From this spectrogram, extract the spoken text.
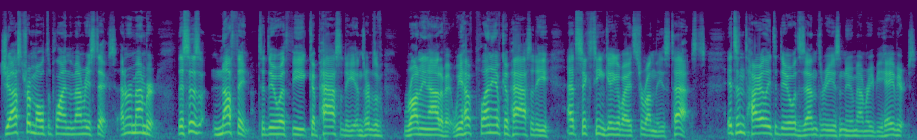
just from multiplying the memory sticks. And remember, this is nothing to do with the capacity in terms of running out of it. We have plenty of capacity at 16 gigabytes to run these tests. It's entirely to do with Zen 3's new memory behaviors.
